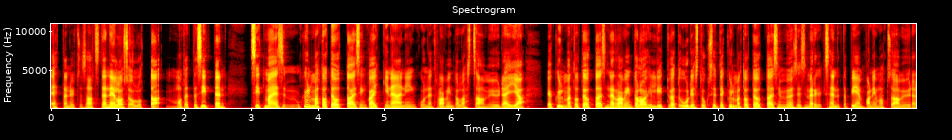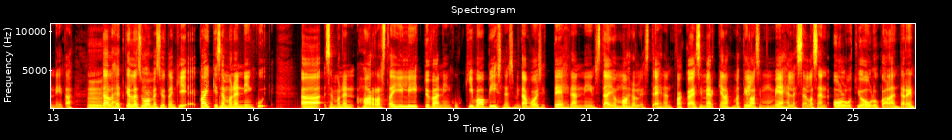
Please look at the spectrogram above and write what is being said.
että nyt sä saat sitä nelosolutta, mutta että sitten sit mä, kyllä mä toteuttaisin kaikki nämä, niin kuin, että ravintolasta saa myydä ja, ja kyllä mä toteuttaisin ne ravintoloihin liittyvät uudistukset ja kyllä mä toteuttaisin myös esimerkiksi sen, että pienpanimot saa myydä niitä. Mm. Tällä hetkellä Suomessa mm. jotenkin kaikki semmoinen niin kuin äh, semmoinen harrastajiin liittyvä niin kuin kiva bisnes, mitä voisit tehdä, niin sitä ei ole mahdollista tehdä. Nyt vaikka esimerkkinä, kun mä tilasin mun miehelle sellaisen olut joulukalenterin,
